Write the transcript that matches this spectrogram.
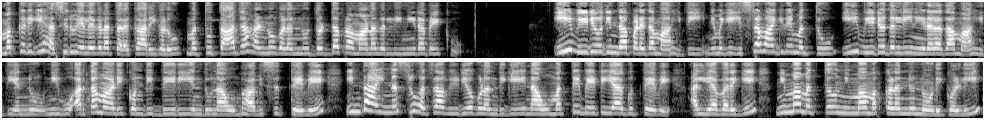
ಮಕ್ಕಳಿಗೆ ಹಸಿರು ಎಲೆಗಳ ತರಕಾರಿಗಳು ಮತ್ತು ತಾಜಾ ಹಣ್ಣುಗಳನ್ನು ದೊಡ್ಡ ಪ್ರಮಾಣದಲ್ಲಿ ನೀಡಬೇಕು. ಈ ವಿಡಿಯೋದಿಂದ ಪಡೆದ ಮಾಹಿತಿ ನಿಮಗೆ ಇಷ್ಟವಾಗಿದೆ ಮತ್ತು ಈ ವಿಡಿಯೋದಲ್ಲಿ ನೀಡಲಾದ ಮಾಹಿತಿಯನ್ನು ನೀವು ಅರ್ಥ ಮಾಡಿಕೊಂಡಿದ್ದೀರಿ ಎಂದು ನಾವು ಭಾವಿಸುತ್ತೇವೆ. ಇಂತಹ ಇನ್ನಷ್ಟು ಹೊಸ ವಿಡಿಯೋಗಳೊಂದಿಗೆ ನಾವು ಮತ್ತೆ ಭೇಟಿಯಾಗುತ್ತೇವೆ. ಅಲ್ಲಿಯವರೆಗೆ ನಿಮ್ಮ ಮತ್ತು ನಿಮ್ಮ ಮಕ್ಕಳನ್ನು ನೋಡಿಕೊಳ್ಳಿ.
